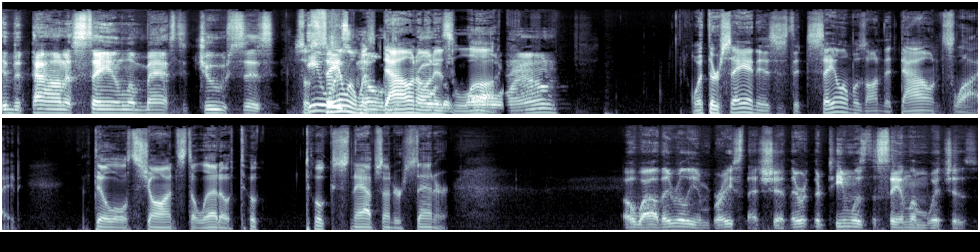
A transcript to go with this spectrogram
In the town of Salem, Massachusetts. So He Salem was, to down on his luck. Around. What they're saying is, is that Salem was on the downslide until old Sean Stiletto took took snaps under center. Oh wow, they really embraced that shit. Their their team was the Salem Witches.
